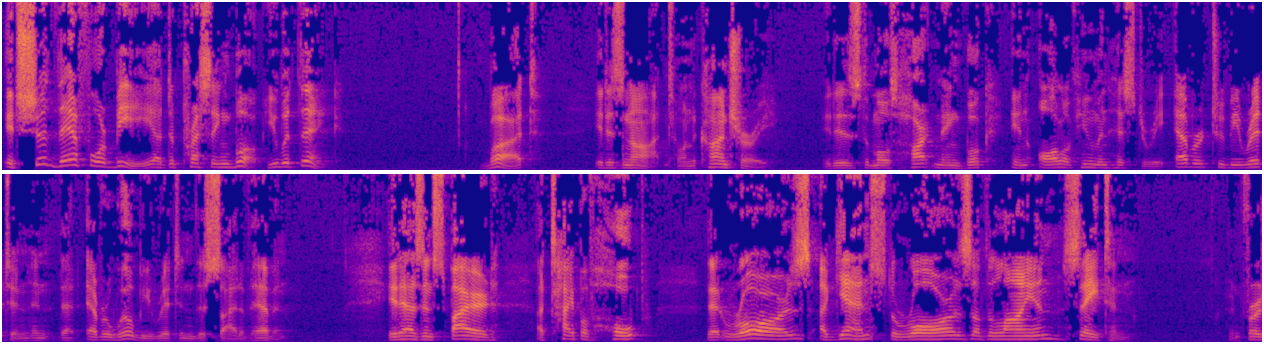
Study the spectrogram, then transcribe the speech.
It should therefore be a depressing book, you would think. But it is not. On the contrary, it is the most heartening book in all of human history ever to be written and that ever will be written this side of heaven. It has inspired a type of hope that roars against the roars of the lion, Satan. In 1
